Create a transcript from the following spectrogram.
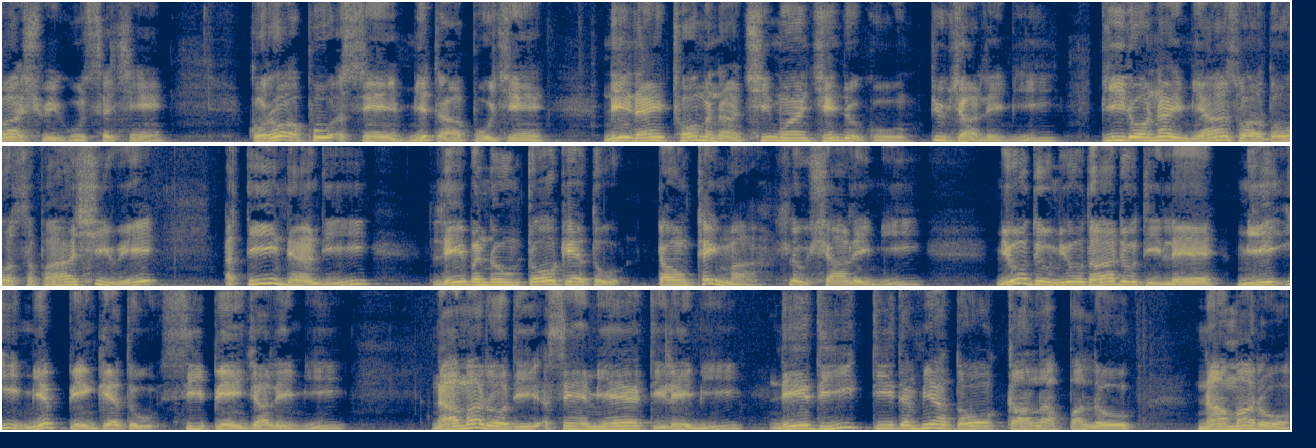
ဘရွှေကိုဆက်ခြင်း ကိုရောအဖို့အစဉ်မေတ္တာပို့ခြင်းနေတိုင်းထောမနာချီးမွမ်းခြင်းတို့ကို ပြုကြလိမ့်မည်ပြည်တော်၌များစွာသောစပားရှိ၍အတီးနှံသည် လေဗနုန်တောကဲ့သို့ တောင်ထိပ်မှလှုပ်ရှားလိမ့်မည်မြို့သူမြို့သားတို့သည်လည်းမြေဤမြက်ပင်ကဲ့သို့ စီပင်ကြလိမ့်မည်နာမတော်သည်အစဉ်အမြဲတည်လိမ့်မည်နေသည်တည်သည်မြတ်သော ကာလပတ်လုံးနာမတော်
